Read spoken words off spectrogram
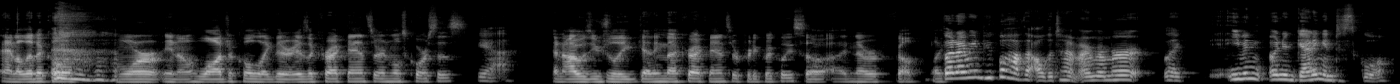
analytical, more, you know, logical. Like there is a correct answer in most courses. yeah, And I was usually getting that correct answer pretty quickly. So I never felt like. but I mean, people have that all the time. I remember, like, even when you're getting into school,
